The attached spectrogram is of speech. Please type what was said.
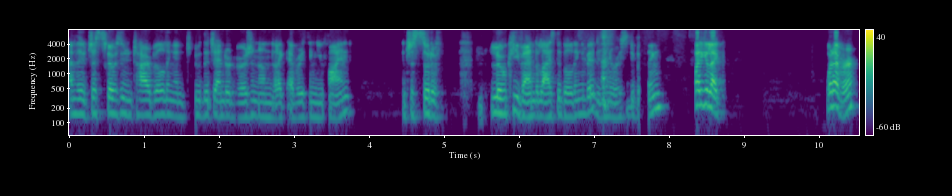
and then just go through the entire building and do the gendered version on like everything you find. And just sort of low-key vandalize the building a bit the university building. But you're like whatever.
